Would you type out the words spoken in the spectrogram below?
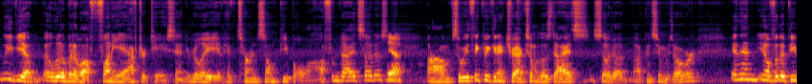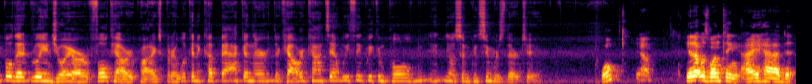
leave you a, a little bit of a funny aftertaste and really have turned some people off from diet sodas. Yeah. Um, so we think we can attract some of those diet soda uh, consumers over. And then, you know, for the people that really enjoy our full calorie products but are looking to cut back on their, their calorie content, we think we can pull, you know, some consumers there too. Cool. Yeah. Yeah, that was one thing. I had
